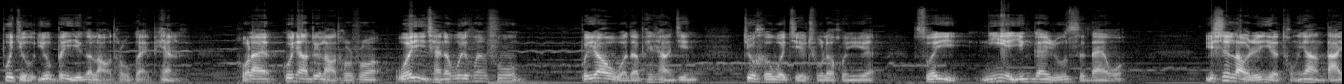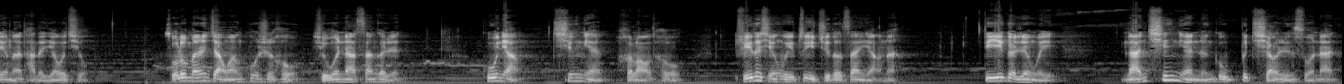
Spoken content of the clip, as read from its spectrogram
不久又被一个老头拐骗了。后来，姑娘对老头说：“我以前的未婚夫不要我的赔偿金，就和我解除了婚约，所以你也应该如此待我。”于是老人也同样答应了他的要求。所罗门讲完故事后，询问那三个人：姑娘、青年和老头，谁的行为最值得赞扬呢？第一个认为。男青年能够不强人所难，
